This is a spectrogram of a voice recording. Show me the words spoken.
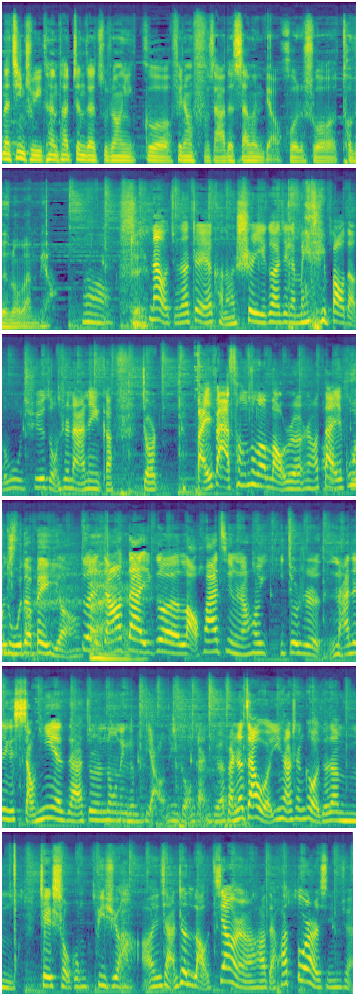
那近处一看，他正在组装一个非常复杂的三问表，或者说陀飞轮腕表。哦，对，那我觉得这也可能是一个这个媒体报道的误区，总是拿那个就是白发苍苍的老人，然后戴一副孤独的背影，对，哎然后戴一个老花镜，然后就是拿着那个小镊子啊，就是弄那个表那种感觉。反正在我印象深刻，我觉得嗯，这手工必须好。你想这老匠人哈、得花多少心血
